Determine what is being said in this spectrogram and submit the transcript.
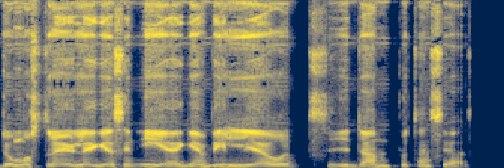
då måste den ju lägga sin egen vilja åt sidan potentiellt.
